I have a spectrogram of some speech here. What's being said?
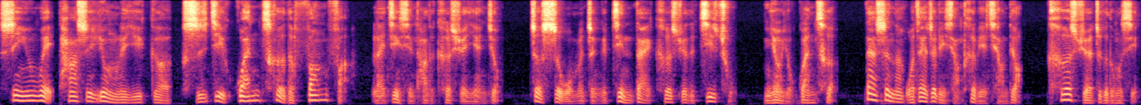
是因为他是用了一个实际观测的方法来进行他的科学研究，这是我们整个近代科学的基础。你要有观测，但是呢，我在这里想特别强调，科学这个东西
